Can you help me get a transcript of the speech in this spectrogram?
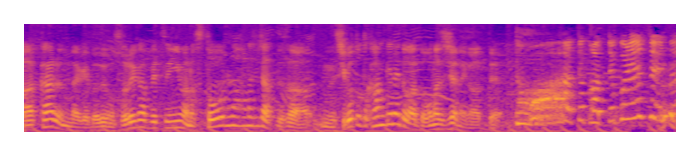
わかるんだけどでもそれが別に今のストールの話だってさうん仕事と関係ないとかと同じじゃないかだって。どうやって買ってくれって言って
